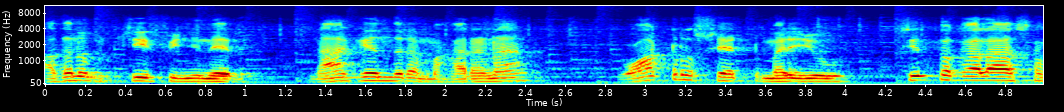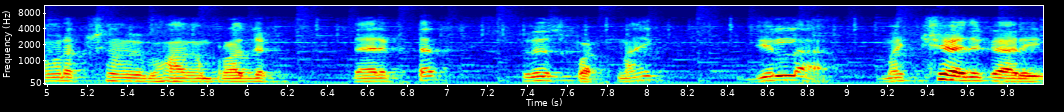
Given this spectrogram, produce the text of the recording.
అదనపు chief engineer Nagendra Maharana watershed మరియు శిల్పకళా సంరక్షణ విభాగం ప్రాజెక్ట్ డైరెక్టర్ సురేష్ పట్నాయక్ జిల్లా మత్స్య అధికారి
